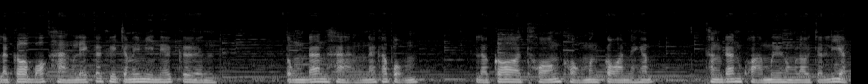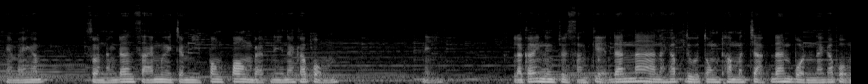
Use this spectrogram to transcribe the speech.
แล้วก็บล็อกหางเล็กก็คือจะไม่มีเนื้อเกินตรงด้านหางนะครับผม แล้วก็ท้องของมังกรนะครับ ทางด้านขวามือของเราจะเรียบเห็นไหมครับ ส่วนทางด้านซ้ายมือจะมีป้องๆแบบนี้นะครับผมนี่แล้วก็อีกหนึ่งจุดสังเกตด้านหน้านะครับ ดูตรงธรรมจักรด้านบนนะครับ ผม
